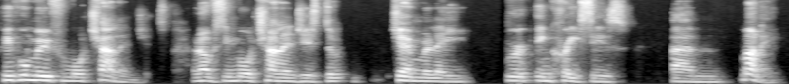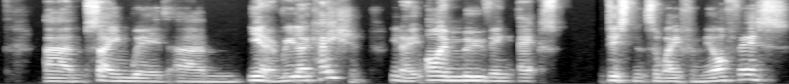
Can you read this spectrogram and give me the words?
People move for more challenges, and obviously more challenges generally increases um, money. Um, same with um, you know relocation. You know, I'm moving X distance away from the office.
